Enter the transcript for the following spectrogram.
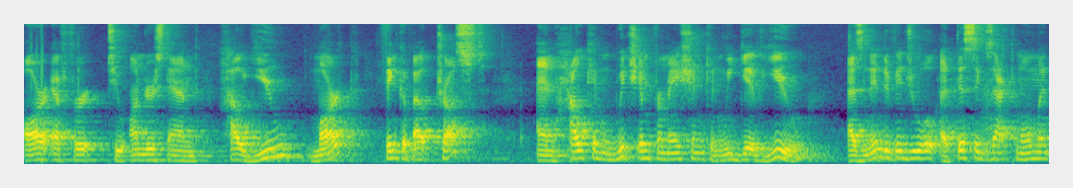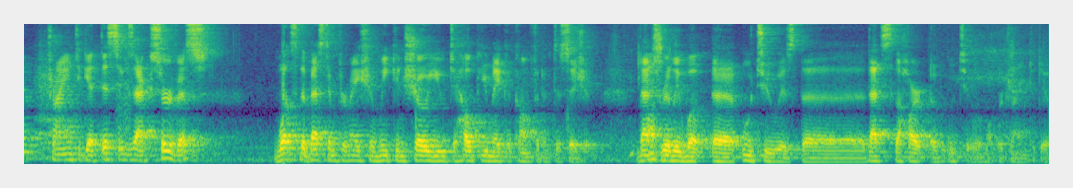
our effort to understand how you, Mark, think about trust and how can which information can we give you as an individual at this exact moment trying to get this exact service what's the best information we can show you to help you make a confident decision that's really what uh, utu is the that's the heart of utu and what we're trying to do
